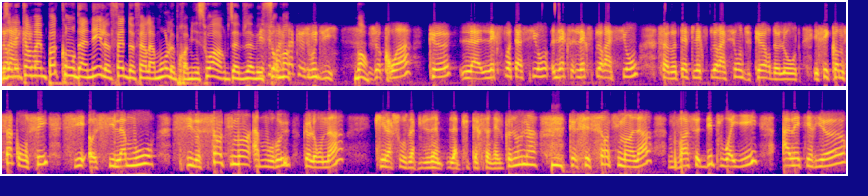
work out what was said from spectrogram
vous allez quand même pas condamner le fait de faire l'amour le premier soir. Vous avez, vous avez Mais c'est sûrement. pas ça que je vous dis. Bon. Je crois que l'exploitation, l'ex- l'exploration, ça doit être l'exploration du cœur de l'autre. Et c'est comme ça qu'on sait si, euh, si l'amour, si le sentiment amoureux que l'on a, qui est la chose la plus la plus personnelle que l'on a, que ces sentiments-là va se déployer à l'intérieur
